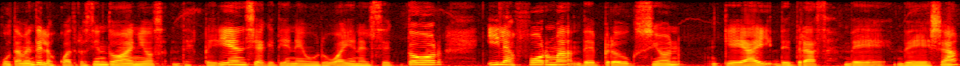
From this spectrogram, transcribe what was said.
justamente los 400 años de experiencia que tiene Uruguay en el sector y la forma de producción que hay detrás de, ella.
